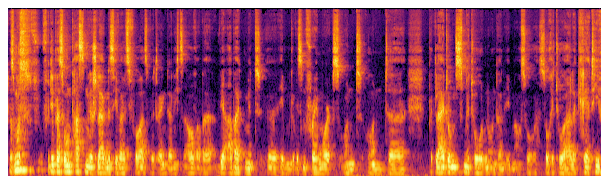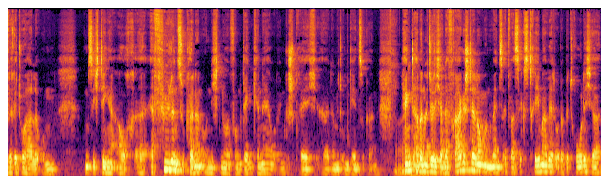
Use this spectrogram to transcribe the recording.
das muss für die Person passen. Wir schlagen das jeweils vor, also wir drängen da nichts auf, aber wir arbeiten mit äh, eben gewissen Frameworks und, und äh, Begleitungsmethoden und dann eben auch so, so Rituale, kreative Rituale, um, um sich Dinge auch äh, erfühlen zu können und nicht nur vom Denken her oder im Gespräch äh, damit umgehen zu können. Okay. Hängt aber natürlich an der Fragestellung und wenn es etwas extremer wird oder bedrohlicher,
